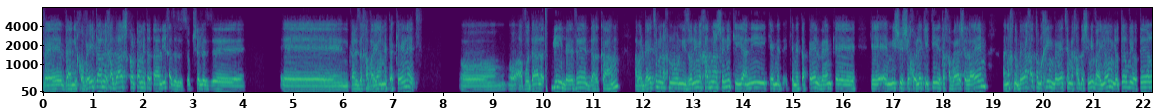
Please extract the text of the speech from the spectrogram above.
ו- ואני חווה איתם מחדש כל פעם את התהליך הזה, זה סוג של איזה, אה, נקרא לזה חוויה מתקנת, או, או עבודה על עצמי באיזה דרכם, אבל בעצם אנחנו ניזונים אחד מהשני, כי אני כמטפל והם כמישהו שחולק איתי את החוויה שלהם, אנחנו ביחד תומכים בעצם אחד בשני, והיום יותר ויותר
